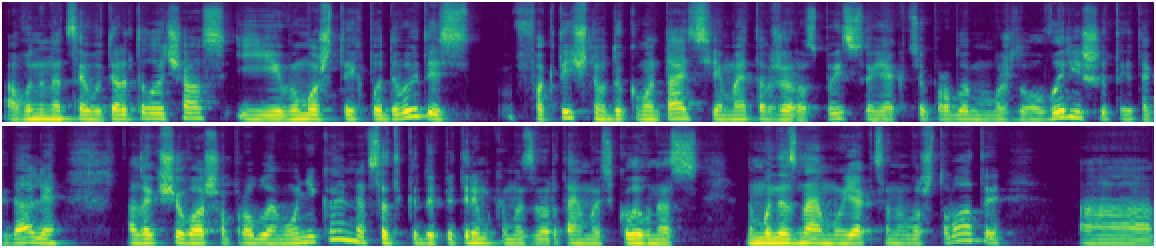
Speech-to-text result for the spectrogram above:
А вони на це витратили час, і ви можете їх подивитись. Фактично, в документації мета вже розписує, як цю проблему можливо вирішити і так далі. Але якщо ваша проблема унікальна, все-таки до підтримки ми звертаємось, коли в нас ну, ми не знаємо, як це налаштувати. А,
